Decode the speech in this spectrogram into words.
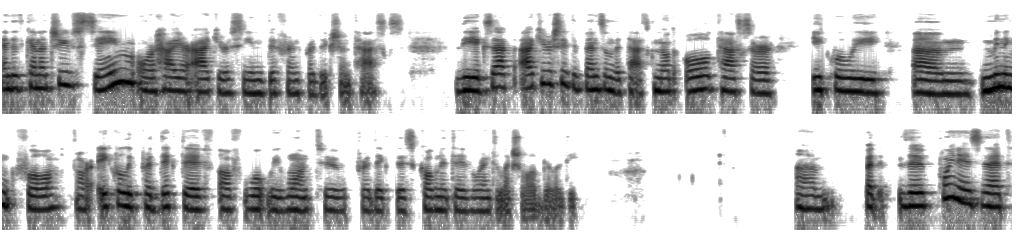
and it can achieve same or higher accuracy in different prediction tasks. The exact accuracy depends on the task. Not all tasks are equally um, meaningful or equally predictive of what we want to predict this cognitive or intellectual ability. Um, but the point is that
